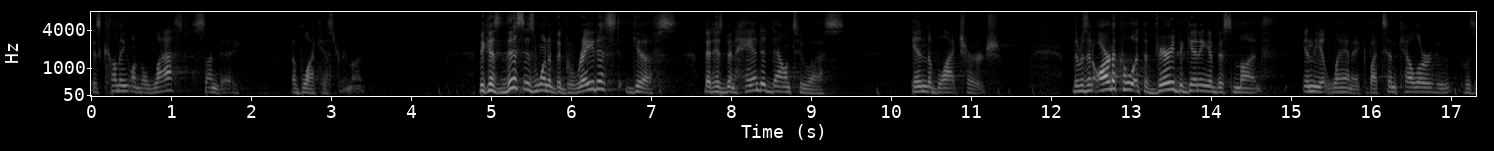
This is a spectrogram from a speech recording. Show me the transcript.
is coming on the last Sunday of Black History Month. Because this is one of the greatest gifts that has been handed down to us in the black church. There was an article at the very beginning of this month in The Atlantic by Tim Keller, who was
